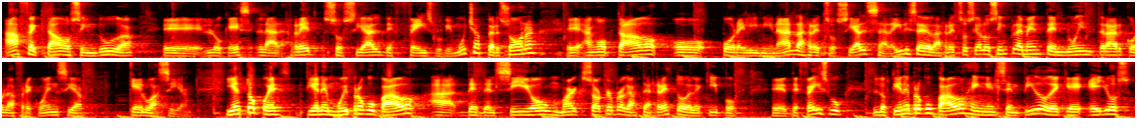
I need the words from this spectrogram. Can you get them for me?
ha afectado sin duda eh, lo que es la red social de Facebook y muchas personas eh, han optado o por eliminar la red social, salirse de la red social o simplemente no entrar con la frecuencia que lo hacían. Y esto pues tiene muy preocupado a, desde el CEO Mark Zuckerberg hasta el resto del equipo eh, de Facebook. Los tiene preocupados en el sentido de que ellos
